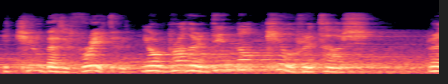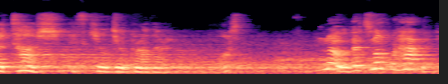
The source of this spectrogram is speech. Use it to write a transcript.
He killed that Ifrit and... Your brother did not kill Ratash. Ratash has killed your brother. What? No, that's not what happened.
